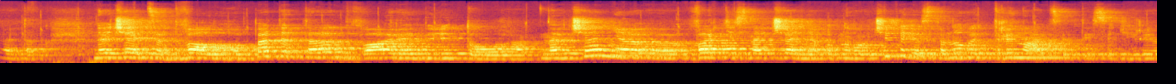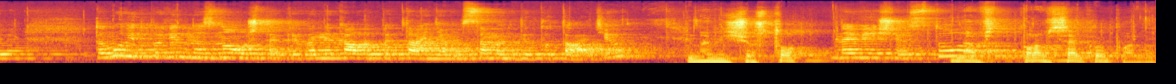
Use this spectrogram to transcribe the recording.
так, навчається два логопеди та два реабілітолога. Навчання, е, вартість навчання одного вчителя становить 13 тисяч гривень. Тому, відповідно, знову ж таки виникали питання у самих депутатів. Навіщо 100? Навіщо 100? На про всяк випадок.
